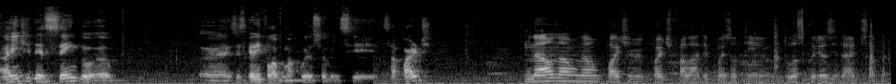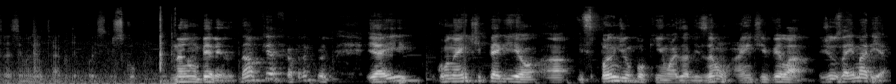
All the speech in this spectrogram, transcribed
a gente descendo, eu, é, vocês querem falar alguma coisa sobre esse, essa parte? Não, não, não. Pode, pode falar. Depois eu tenho duas curiosidades só para trazer, mas eu trago depois. Desculpa. Não, beleza. Não, porque fica tranquilo. E aí, quando a gente pega e ó, expande um pouquinho mais a visão, a gente vê lá José e Maria,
